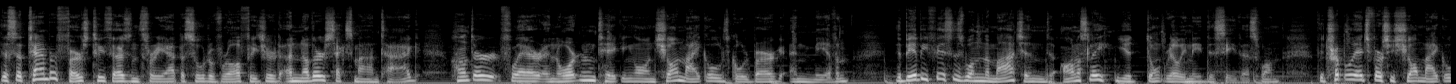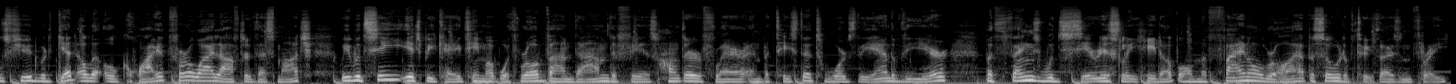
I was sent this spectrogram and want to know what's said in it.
The September 1st, 2003 episode of Raw featured another six man tag Hunter, Flair, and Orton taking on Shawn Michaels, Goldberg, and Maven. The babyfaces won the match, and honestly, you don't really need to see this one. The Triple H vs Shawn Michaels feud would get a little quiet for a while after this match. We would see HBK team up with Rob Van Dam to face Hunter, Flair, and Batista towards the end of the year, but things would seriously heat up on the final Raw episode of 2003.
